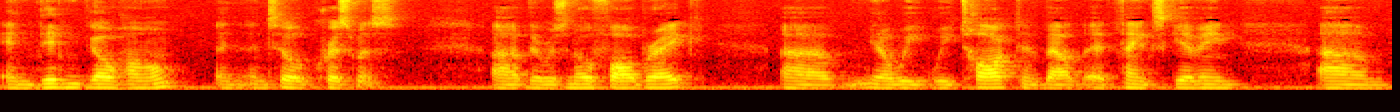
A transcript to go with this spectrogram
and didn't go home un until Christmas. Uh, there was no fall break. Uh, you know, we, we talked about at Thanksgiving, um,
